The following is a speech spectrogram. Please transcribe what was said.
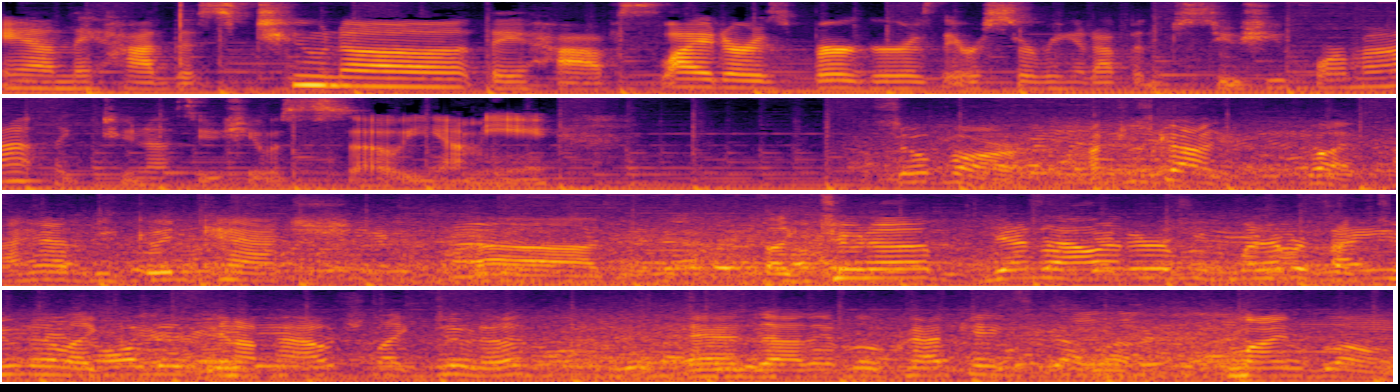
And they had this tuna, they have sliders, burgers, they were serving it up in sushi format. Like tuna sushi was so yummy. So far, I've just got but I have the Good Catch, uh, like tuna salad or whatever. It's like tuna, like in a pouch, like tuna, and uh, they have little crab cakes. Mind blown.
